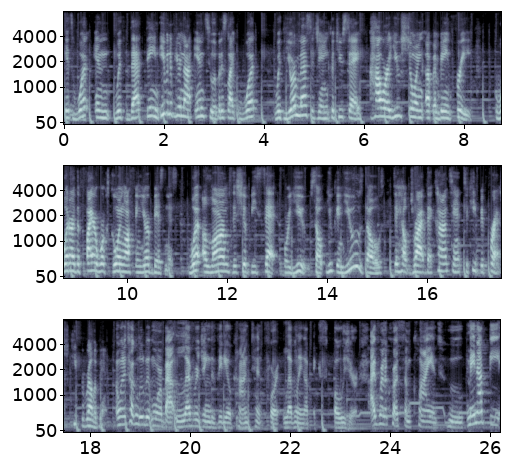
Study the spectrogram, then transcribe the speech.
It's what in with that theme, even if you're not into it, but it's like what with your messaging could you say, how are you showing up and being free? What are the fireworks going off in your business? What alarms that should be set for you? So you can use those to help drive that content to keep it fresh, keep it relevant. I want to talk a little bit more about leveraging the video content for leveling up exposure. I've run across some clients who may not be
